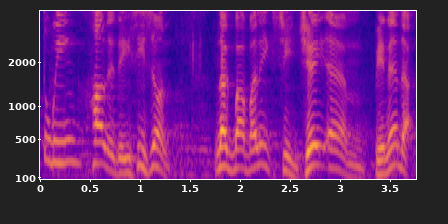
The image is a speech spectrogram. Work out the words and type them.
tuwing holiday season. Nagbabalik si JM Pineda.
